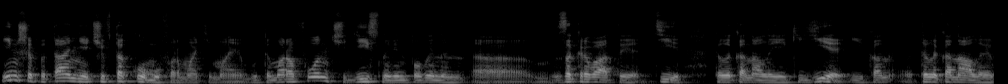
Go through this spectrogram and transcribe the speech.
Інше питання, чи в такому форматі має бути марафон, чи дійсно він повинен е, закривати ті телеканали, які є, і кан- телеканали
